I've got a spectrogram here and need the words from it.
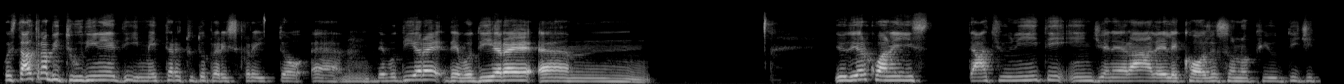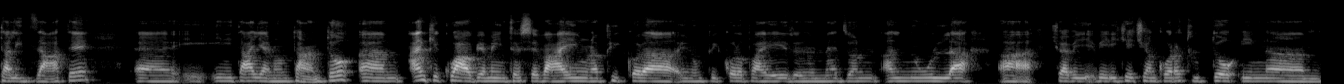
quest'altra abitudine di mettere tutto per iscritto, um, devo dire, devo dire, um, devo dire qua negli Stati Uniti in generale le cose sono più digitalizzate eh, in Italia non tanto. Um, anche qua ovviamente se vai in, piccola, in un piccolo paese nel mezzo al, al nulla, uh, cioè vedi, vedi, che c'è ancora tutto in, um,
